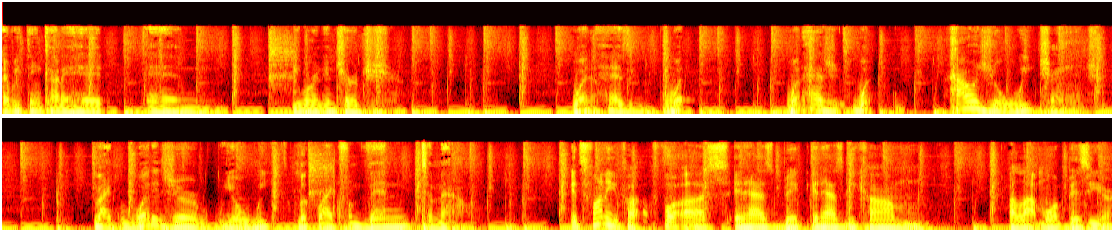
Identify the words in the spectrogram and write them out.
everything kind of hit and you weren't in church, what has what what has what how has your week changed? Like, what does your your week look like from then to now? It's funny for, for us. It has big. It has become a lot more busier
